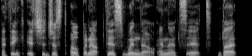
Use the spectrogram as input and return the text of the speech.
I think it should just open up this window and that's it. But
